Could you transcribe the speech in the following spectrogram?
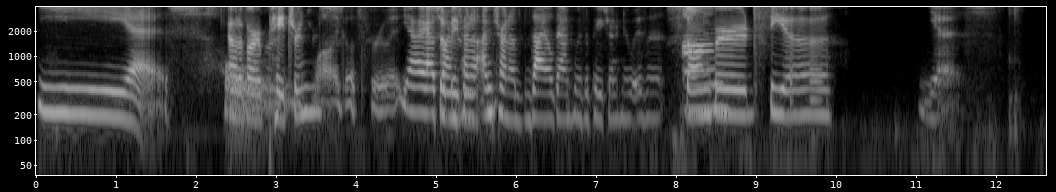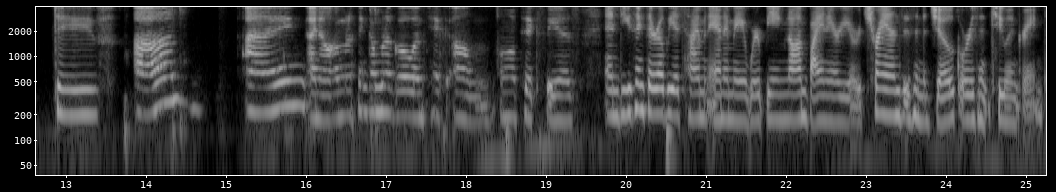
Yes. Out of our patrons? While I go through it. Yeah, yeah. So So I'm maybe- trying to I'm trying to dial down who is a patron and who isn't. Songbird, Thea, Um, yes. Dave. Um I I know, I'm gonna think I'm gonna go and pick um I'm gonna pick Thea's. And do you think there will be a time in anime where being non binary or trans isn't a joke or isn't too ingrained?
